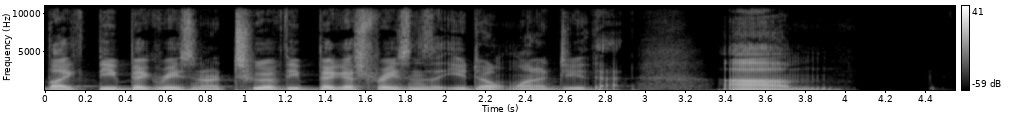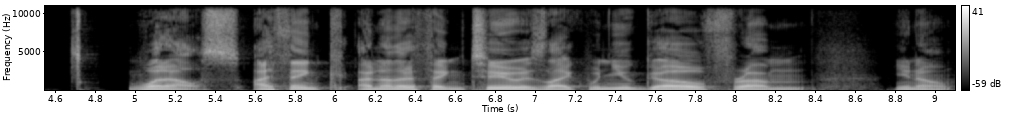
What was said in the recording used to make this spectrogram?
like the big reason or two of the biggest reasons that you don't want to do that. Um, what else? I think another thing too is like when you go from, you know,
